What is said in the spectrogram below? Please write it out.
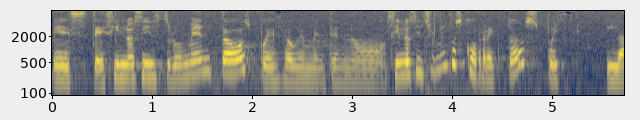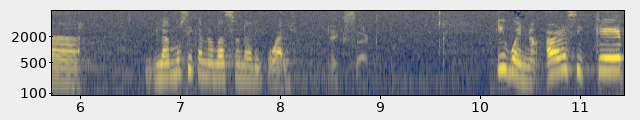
este sin los instrumentos, pues obviamente no, sin los instrumentos correctos, pues la, la música no va a sonar igual. Exacto. Y bueno, ahora sí que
